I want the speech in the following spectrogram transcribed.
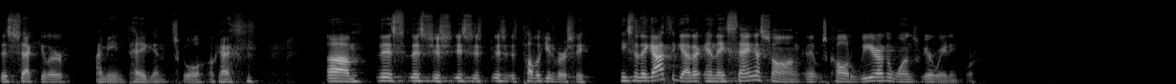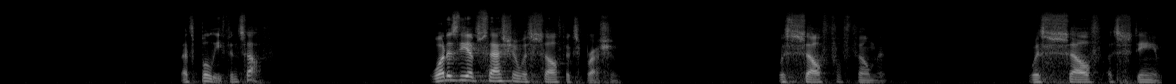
this secular, I mean pagan school, okay? um, this, this, just, this, is, this is public university. He said they got together and they sang a song, and it was called We Are the Ones We Are Waiting For. That's belief in self. What is the obsession with self expression? With self fulfillment, with self esteem,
